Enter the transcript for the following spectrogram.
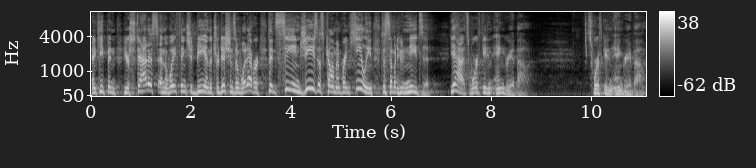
and keeping your status and the way things should be and the traditions and whatever than seeing Jesus come and bring healing to somebody who needs it. Yeah, it's worth getting angry about. It's worth getting angry about.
